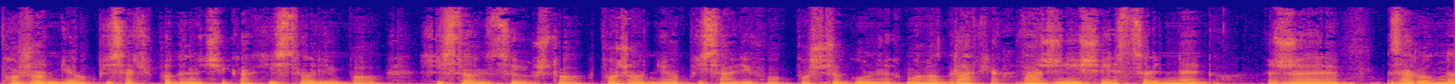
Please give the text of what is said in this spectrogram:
porządnie opisać w podręcznikach historii, bo historycy już to porządnie opisali w poszczególnych monografiach. Ważniejsze jest co innego, że zarówno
